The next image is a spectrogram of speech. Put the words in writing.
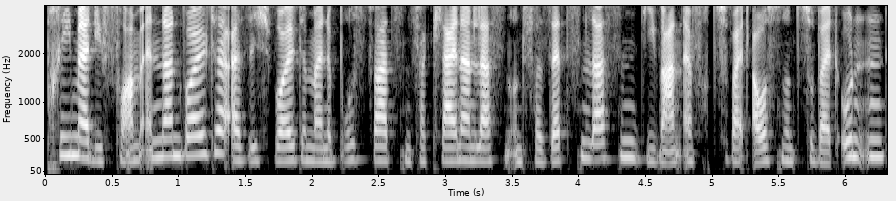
primär die Form ändern wollte. Also ich wollte meine Brustwarzen verkleinern lassen und versetzen lassen. Die waren einfach zu weit außen und zu weit unten.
